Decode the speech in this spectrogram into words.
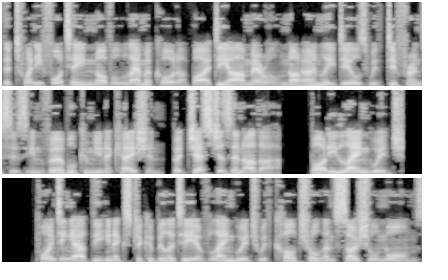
The 2014 novel Lammerkorder by D. R. Merrill not only deals with differences in verbal communication, but gestures and other body language, pointing out the inextricability of language with cultural and social norms.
